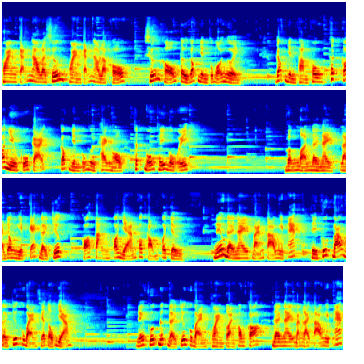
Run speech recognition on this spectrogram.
hoàn cảnh nào là sướng, hoàn cảnh nào là khổ. Sướng khổ từ góc nhìn của mỗi người. Góc nhìn phàm phu thích có nhiều của cải, góc nhìn của người khai ngộ thích bố thí vô ý. Vận mệnh đời này là do nghiệp các đời trước, có tăng, có giảm, có cộng, có trừ nếu đời này bạn tạo nghiệp ác, thì phước báo đời trước của bạn sẽ tổn giảm. Nếu phước đức đời trước của bạn hoàn toàn không có, đời này bạn lại tạo nghiệp ác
